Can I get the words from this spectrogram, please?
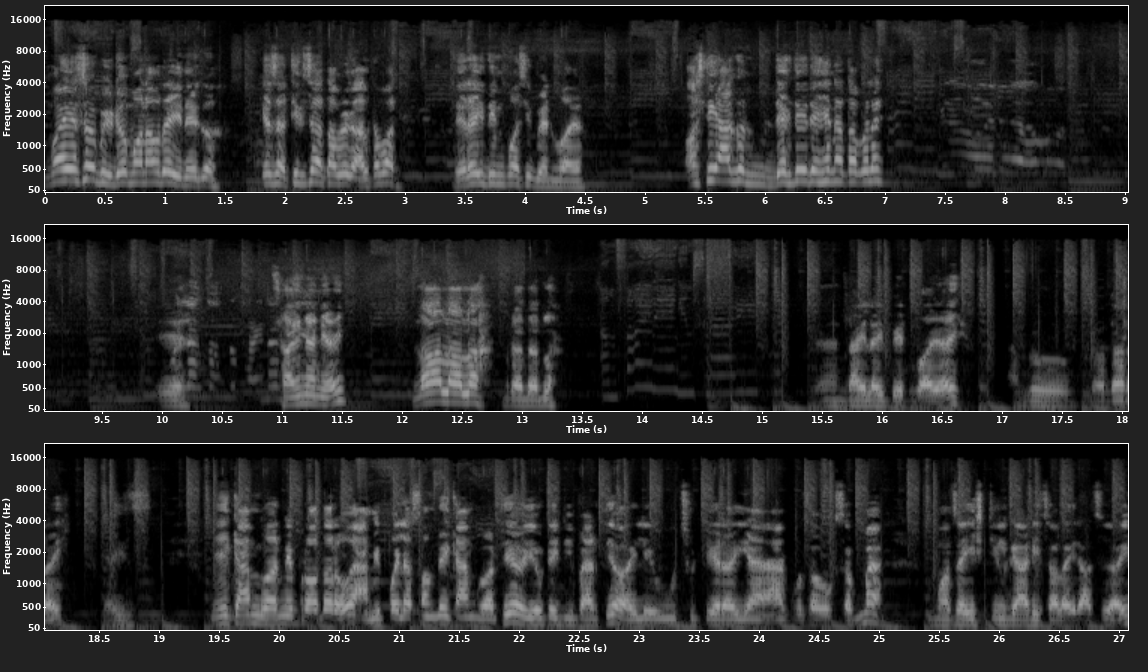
म यसो भिडियो बनाउँदै हिँडेको। के छ ठिक छ? तपाईँको हालखबर? धेरै दिनपछि भेट भयो। अस्ति आएको देख्दै देखेन तपाईँलाई? ए छैन नि है। ल ल ल ब्रदर ल। ए, दाइलाई भेट भयो है हाम्रो ब्रदर है। यही काम गर्ने ब्रदर हो। हामी पहिला सँगै काम गर्थ्यो एउटै डिपार्ट थियो। अहिले ऊ छुट्टिएर यहाँ आएको छ वर्कसपमा। म चाहिँ स्टिल गाडी चलाइरहेको छु है।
